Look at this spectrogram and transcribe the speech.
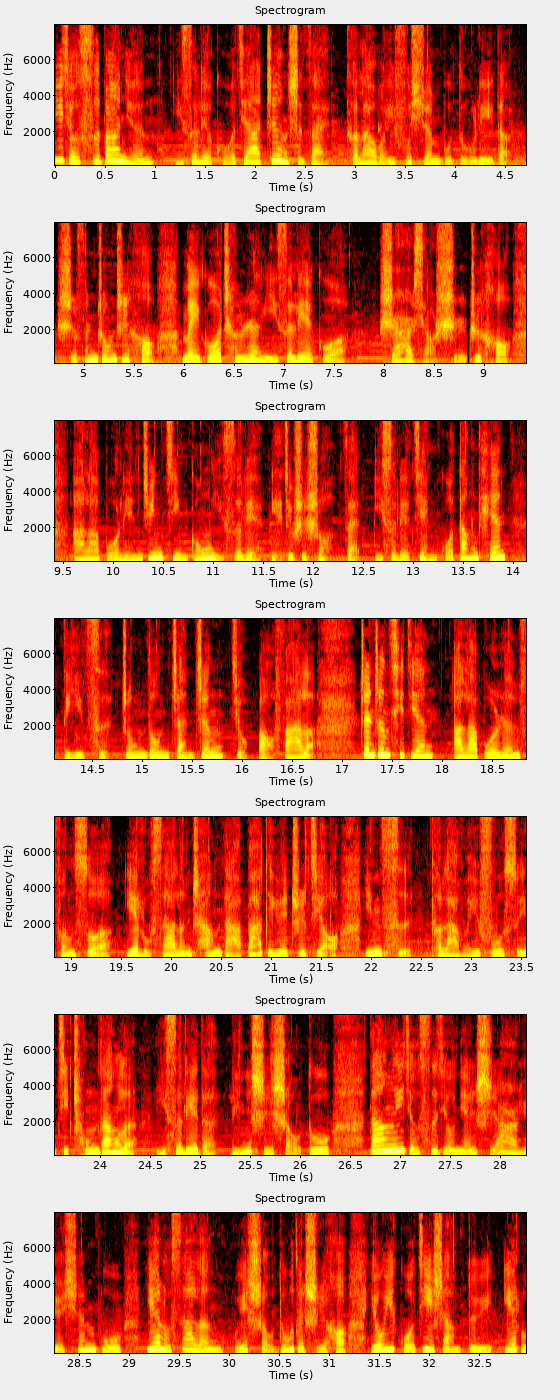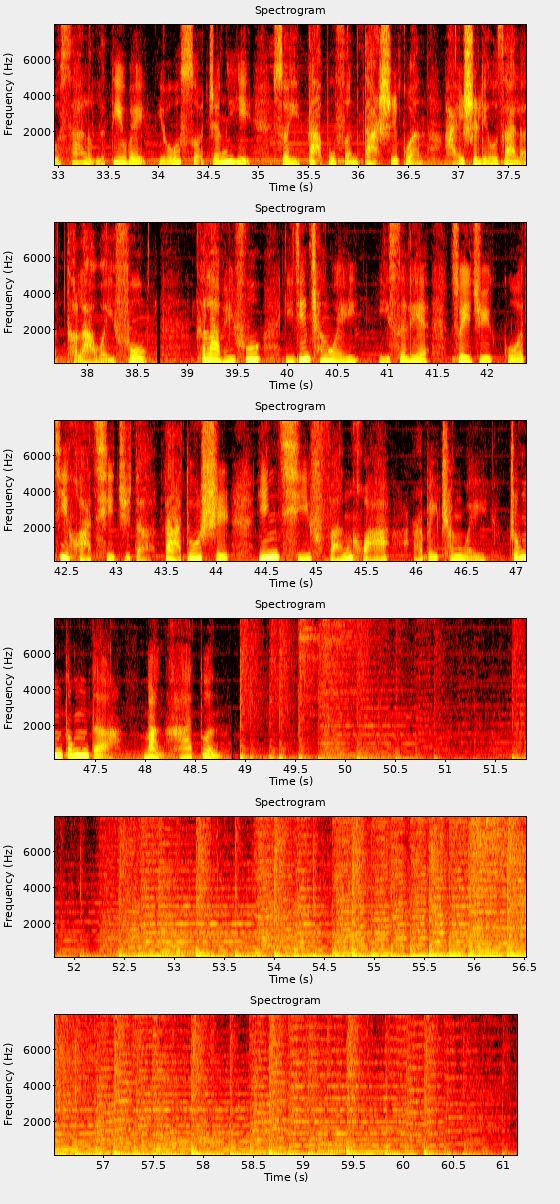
一九四八年，以色列国家正是在特拉维夫宣布独立的十分钟之后，美国承认以色列国。十二小时之后，阿拉伯联军进攻以色列，也就是说，在以色列建国当天，第一次中东战争就爆发了。战争期间，阿拉伯人封锁耶路撒冷长达八个月之久，因此。特拉维夫随即充当了以色列的临时首都。当1949年12月宣布耶路撒冷为首都的时候，由于国际上对于耶路撒冷的地位有所争议，所以大部分大使馆还是留在了特拉维夫。特拉维夫已经成为以色列最具国际化气质的大都市，因其繁华而被称为中东的曼哈顿。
